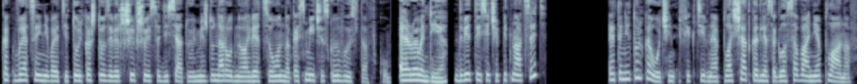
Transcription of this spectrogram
Как вы оцениваете только что завершившуюся десятую международную авиационно-космическую выставку Aero India. 2015? Это не только очень эффективная площадка для согласования планов,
